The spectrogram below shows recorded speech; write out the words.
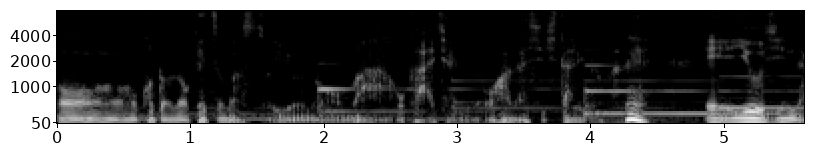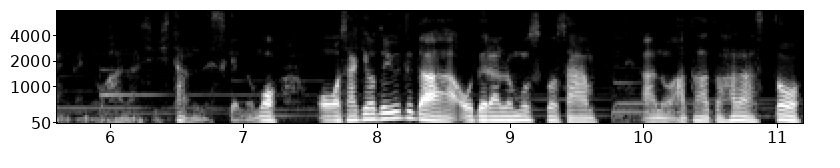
ことの結末というのを、まあ、お母ちゃんにお話ししたりとかね、えー、友人なんかにお話ししたんですけども、先ほど言ってたお寺の息子さん、あの、後々話すと、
